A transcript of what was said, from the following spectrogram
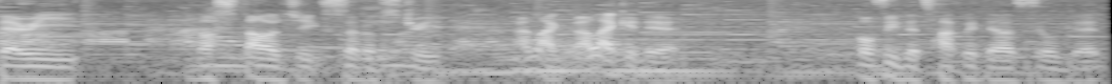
very nostalgic sort of street. I like I like it there. Hopefully the char kway teow is still good.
